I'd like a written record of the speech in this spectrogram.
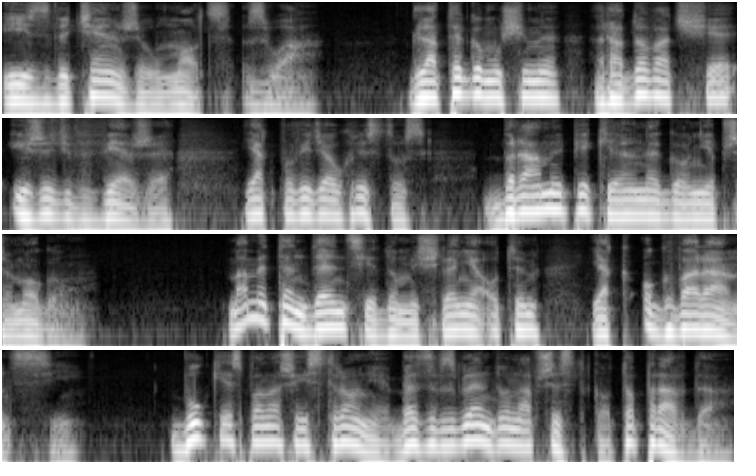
i zwyciężył moc zła. Dlatego musimy radować się i żyć w wierze. Jak powiedział Chrystus, bramy piekielnego nie przemogą. Mamy tendencję do myślenia o tym jak o gwarancji. Bóg jest po naszej stronie, bez względu na wszystko, to prawda.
